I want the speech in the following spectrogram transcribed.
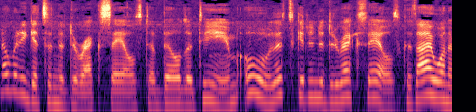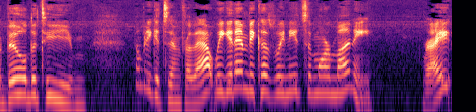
Nobody gets into direct sales to build a team. Oh, let's get into direct sales because I want to build a team. Nobody gets in for that. We get in because we need some more money, right?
